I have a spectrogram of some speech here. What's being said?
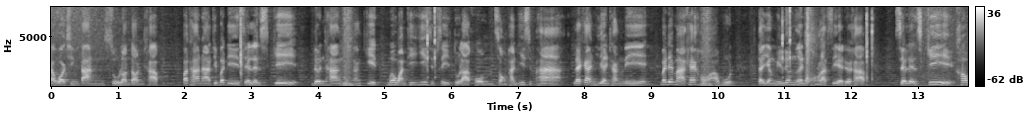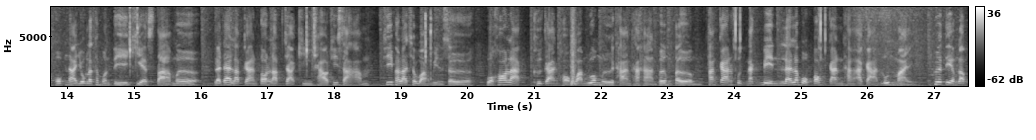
จากวอชิงตันสู่ลอนดอนครับ ประธานาธิบดีเซเลนสกี้เดินทางถึงอังกฤษเมื่อวันที่ 24 ตุลาคม 2025 และการเยือนครั้งนี้ไม่ได้มาแค่ขออาวุธ แต่ยังมีเรื่องเงินของรัสเซียด้วยครับเซเลนสกี้เข้าพบนายกรัฐมนตรีเคียร์สตาร์เมอร์ และได้รับการต้อนรับจากคิงชาวที่ 3 ที่พระราชวังวินเซอร์ หัวข้อหลักคือการขอความร่วมมือทางทหารเพิ่มเติม ทั้งการฝึกนักบินและระบบป้องกันทางอากาศรุ่นใหม่ พื่อเตรียมรับ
